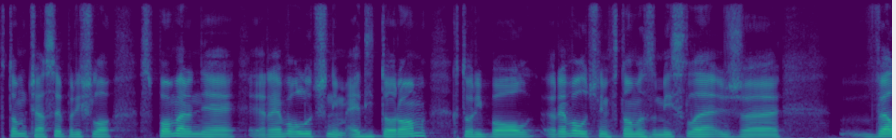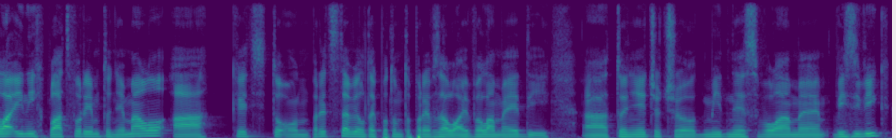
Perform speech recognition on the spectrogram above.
v tom čase prišlo s pomerne revolučným editorom, ktorý bol revolučným v tom zmysle, že veľa iných platformiem to nemalo a keď to on predstavil, tak potom to prevzalo aj veľa médií. A to je niečo, čo my dnes voláme Vizivik.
